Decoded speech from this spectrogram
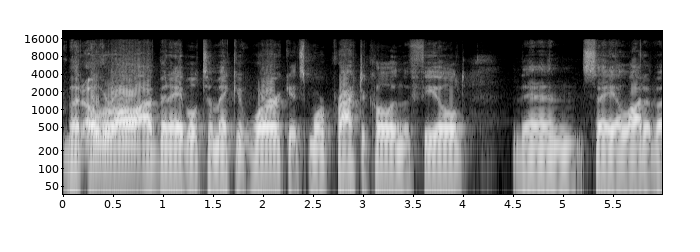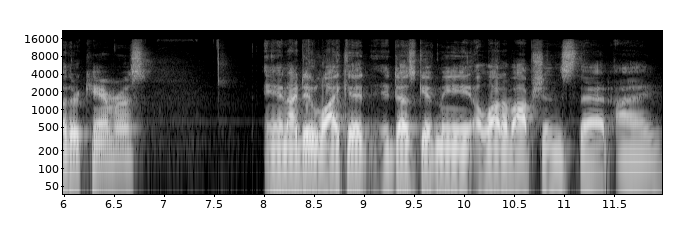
but overall, I've been able to make it work. It's more practical in the field than, say, a lot of other cameras. And I do like it. It does give me a lot of options that I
